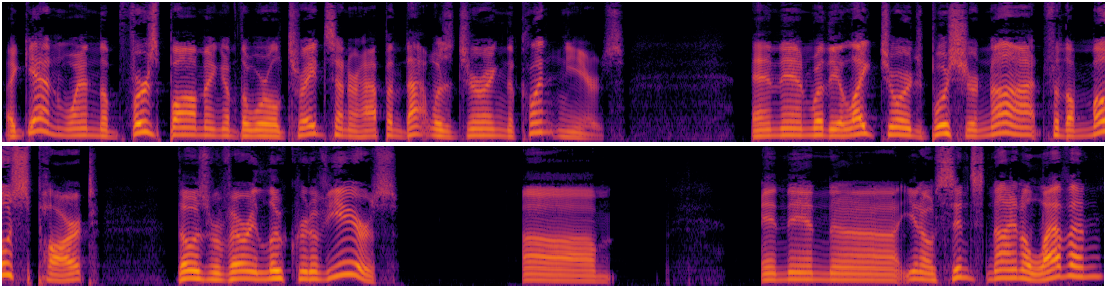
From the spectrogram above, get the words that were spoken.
again, when the first bombing of the World Trade Center happened, that was during the Clinton years. And then, whether you like George Bush or not, for the most part, those were very lucrative years. Um, and then, uh, you know, since 9 11,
